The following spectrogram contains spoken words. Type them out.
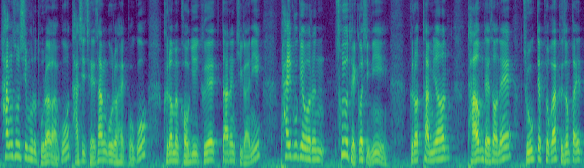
항소심으로 돌아가고 다시 재상고를 할 거고 그러면 거기 그에 따른 기간이 8, 9개월은 소요될 것이니 그렇다면 다음 대선에 조국 대표가 그 전까지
